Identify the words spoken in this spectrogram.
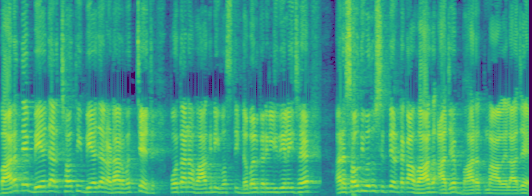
ભારતે બે હજાર છ થી બે હજાર અઢાર વચ્ચે જ પોતાના વાઘની વસ્તી ડબલ કરી લીધેલી છે. અને સૌથી વધુ સિત્તેર ટકા વાઘ આજે ભારતમાં આવેલા છે.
